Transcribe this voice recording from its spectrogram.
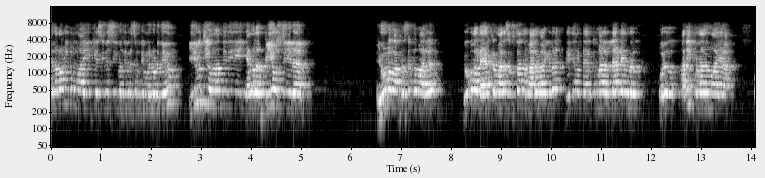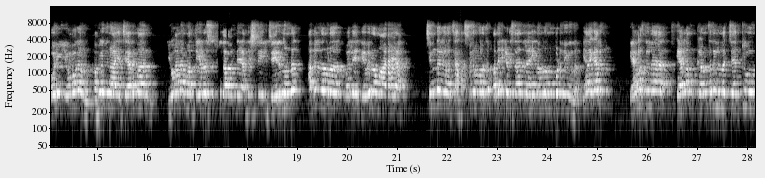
നിലപാടുകളുമായി കെ സി ബി സി മന്ത്രിപര സമിതി മുന്നോട്ട് നീങ്ങും. ഇരുപത്തി ഒന്നാം തീയതി ഞങ്ങൾ പി ഒ സിയിൽ രൂപത പ്രസിഡന്റുമാര് രൂപത ഡയറക്ടർമാര് സംസ്ഥാന ഭാരവാഹികൾ റീജിയണൽ ഡയറക്ടർമാർ എല്ലാവരുടെയും കൂടെ ഒരു അതിപ്രധാനമായ ഒരു യോഗം അഭിനന്ദനായ ചെയർമാൻ യുഹാന മത്തിയുടെ അധ്യക്ഷതയിൽ ചേരുന്നുണ്ട്. അതിൽ നമ്മൾ വലിയ ഗൗരവമായ ചിന്തകൾ ചർച്ചകൾ നടക്കും. അതിന്റെ അടിസ്ഥാനത്തിലായി നമ്മൾ മുമ്പോട്ട് നീങ്ങുന്നത്. ഏതായാലും കേരളം കണ്ടതിൽ വെച്ച് ഏറ്റവും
